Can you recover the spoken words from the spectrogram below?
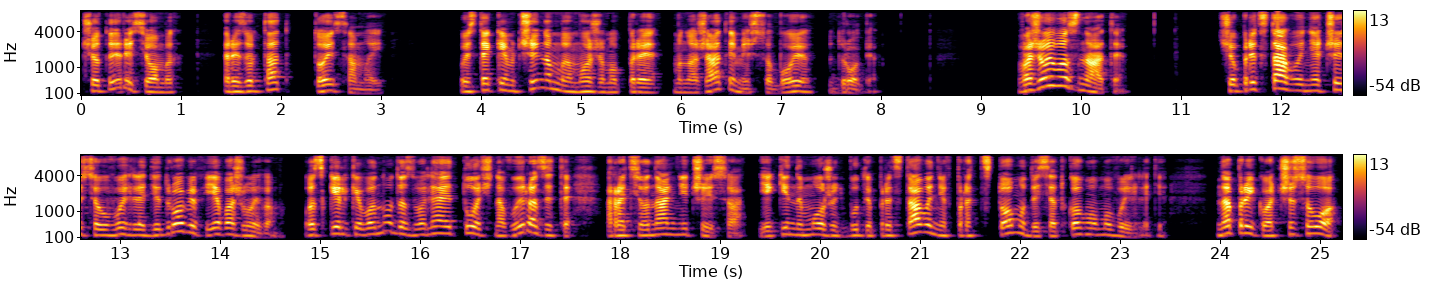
4 сьомих. Результат той самий. Ось таким чином ми можемо перемножати між собою дробі. Важливо знати, що представлення чисел у вигляді дробів є важливим, оскільки воно дозволяє точно виразити раціональні числа, які не можуть бути представлені в простому десятковому вигляді. Наприклад, число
